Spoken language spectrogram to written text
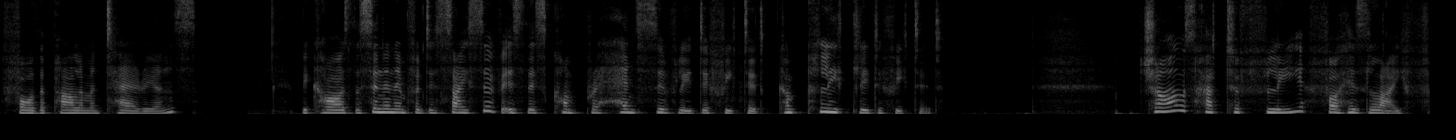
for the parliamentarians because the synonym for decisive is this comprehensively defeated, completely defeated. Charles had to flee for his life.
